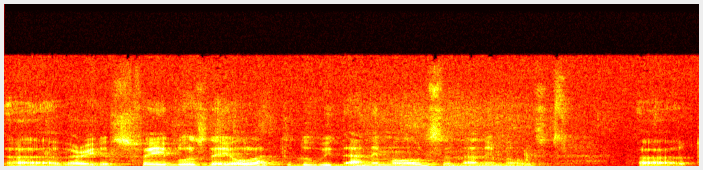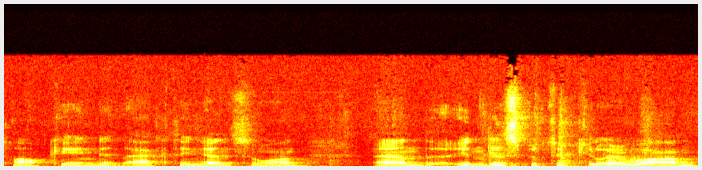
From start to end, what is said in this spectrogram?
various fables. They all have to do with animals and animals talking and acting and so on. And in this particular one,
